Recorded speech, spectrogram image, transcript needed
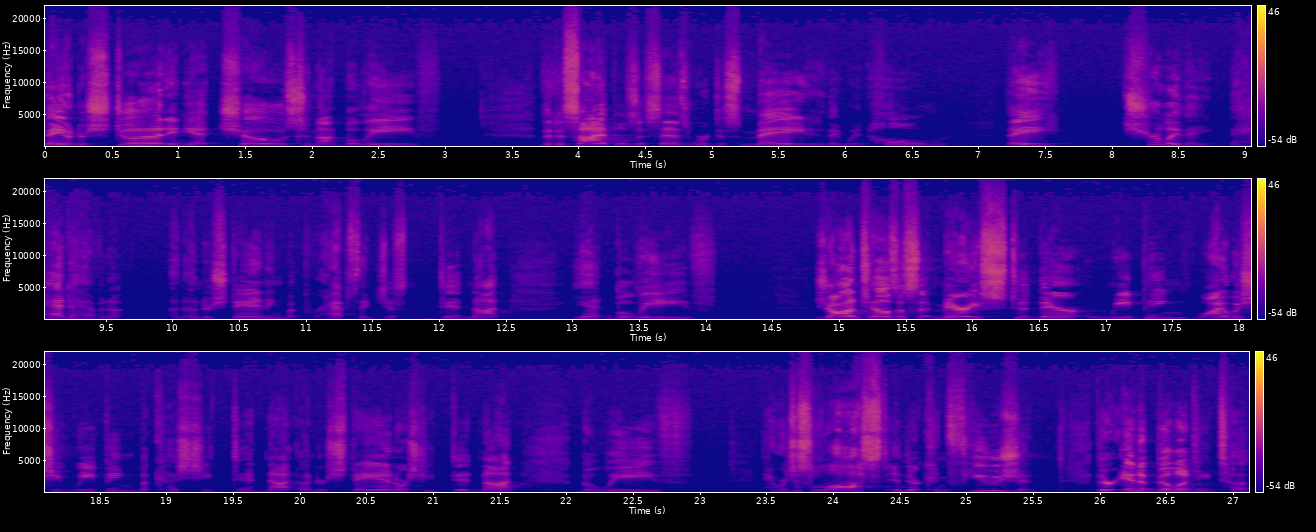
they understood and yet chose to not believe. The disciples, it says, were dismayed. They went home. They surely they, they had to have an, an understanding, but perhaps they just did not yet believe. John tells us that Mary stood there weeping. Why was she weeping? Because she did not understand or she did not believe. They were just lost in their confusion, their inability to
